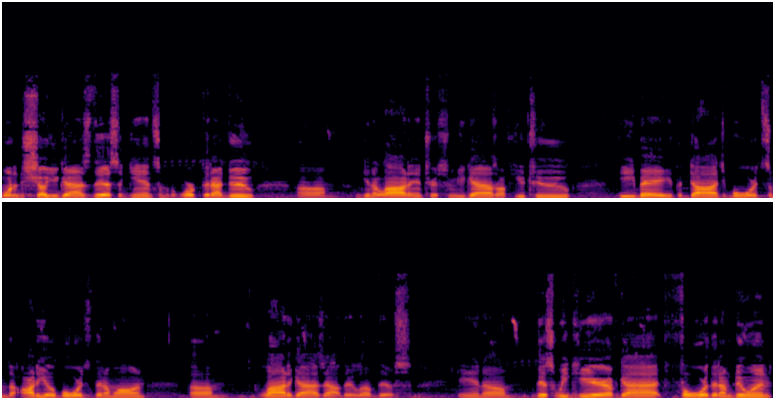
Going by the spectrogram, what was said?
wanted to show you guys this again, some of the work that I do. Um, getting a lot of interest from you guys off YouTube, eBay, the Dodge boards, some of the audio boards that I'm on. Um, lot of guys out there love this. And um, this week here, I've got four that I'm doing,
